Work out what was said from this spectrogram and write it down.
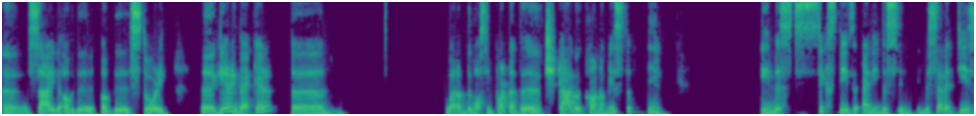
uh, side of the of the story, Gary Becker. Um, one of the most important Chicago economists in the 60s and in the, in, in the 70s,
